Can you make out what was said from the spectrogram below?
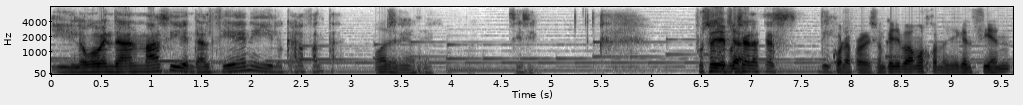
Y luego vendrán más y vendrá el 100 y lo que haga falta. Madre mía, sí. Sí, sí. Pues oye, o sea, muchas gracias. Di. Con la progresión que llevamos, cuando llegue el 100,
